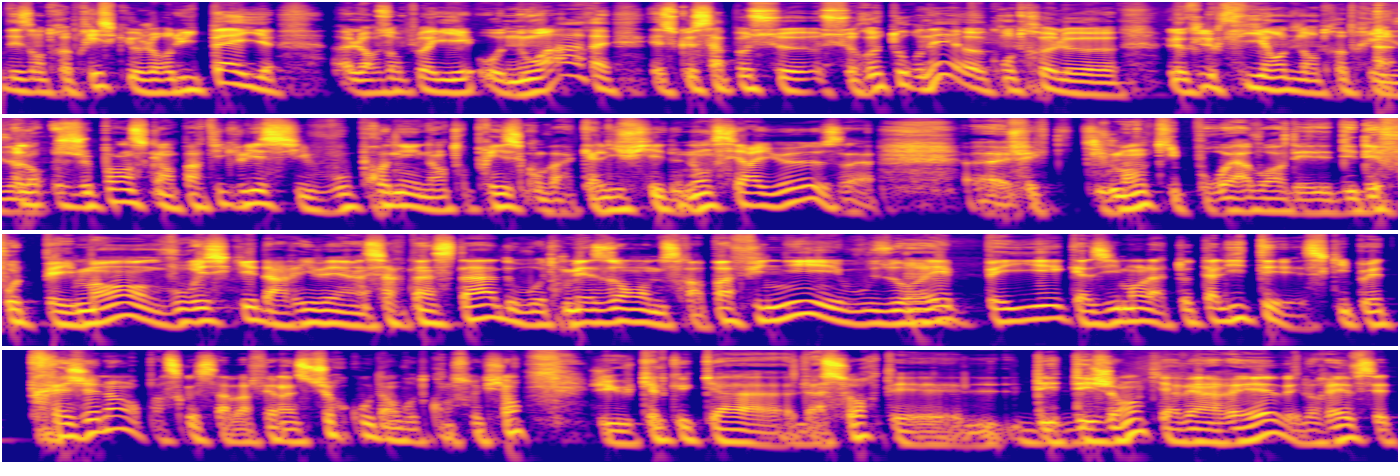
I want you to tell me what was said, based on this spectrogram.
des entreprises qui aujourd'hui payent leurs employés au noir. Est-ce que ça peut se, se retourner euh, contre le, le, client de l'entreprise? Alors je pense qu'en particulier si vous prenez une entreprise qu'on va qualifier de non sérieuse, effectivement qui pourrait avoir des, des défauts de paiement vous risquez d'arriver à un certain stade où votre maison ne sera pas finie et vous aurez mm. payé quasiment la totalité, ce qui peut être très gênant parce que ça va faire un surcoût dans votre construction. J'ai eu quelques cas de la sorte et des, gens qui avaient un rêve et le rêve s'est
